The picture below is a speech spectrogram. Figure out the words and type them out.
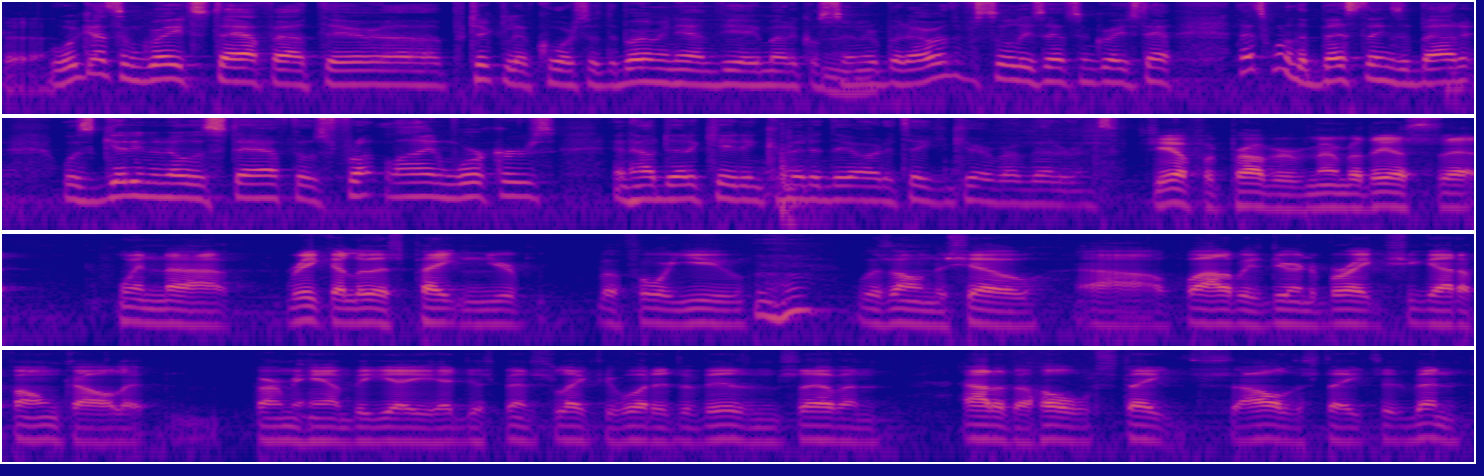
So- Well, we've got some great staff out there, uh, particularly, of course, at the Birmingham VA Medical Mm-hmm. Center. But our other facilities have some great staff. That's one of the best things about it was getting to know the staff, those frontline workers, and how dedicated and committed they are to taking care of our veterans. Jeff would probably remember this that when uh, Rika Lewis Payton, your before you, Mm-hmm. was on the show, uh, while it was during the break, she got a phone call that Birmingham VA had just been selected. What is a VISN Seven out of the whole states, all the states? It's been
